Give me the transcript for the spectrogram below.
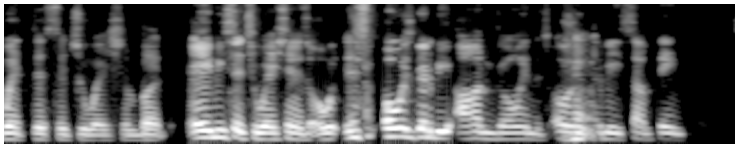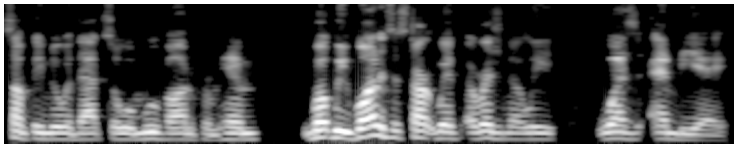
with this situation. But AB situation is always it's always going to be ongoing. There's always going to be something something new with that. So we'll move on from him. What we wanted to start with originally was NBA.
